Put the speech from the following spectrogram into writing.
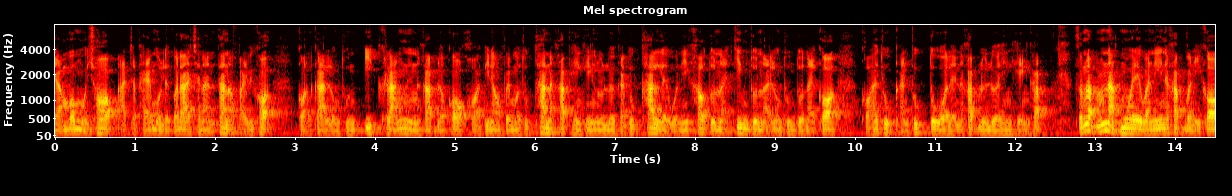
ย้ำว่ามวยชอบอาจจะแพ้หมดเลยก็ได้ฉะนั้นท่านเอาไปวิเคราะห์ ก่อนการลงทุนอีกครั้งหนึ่งนะครับ แล้วก็ขอให้พี่น้องแฟนมวยทุกท่านนะครับเฮงๆรวยๆกันทุกท่านเลยวันนี้เข้าตัวไหนจิ้มตัวไหนลงทุนตัวไหนก็ขอให้ถูกกันทุกตัวเลยนะครับรวยๆเฮงๆครับสำหรับน้ำหนักมวยในวันนี้นะครับวันนี้ก็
